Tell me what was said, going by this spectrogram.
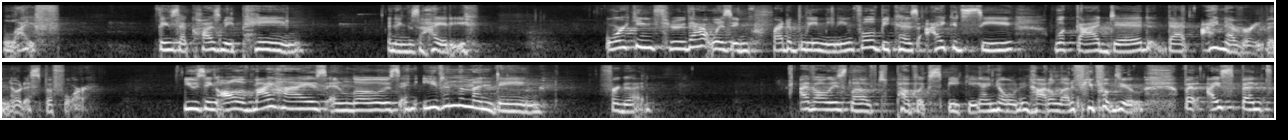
life? Things that caused me pain and anxiety. Working through that was incredibly meaningful because I could see what God did that I never even noticed before. Using all of my highs and lows and even the mundane for good. I've always loved public speaking. I know not a lot of people do, but I spent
